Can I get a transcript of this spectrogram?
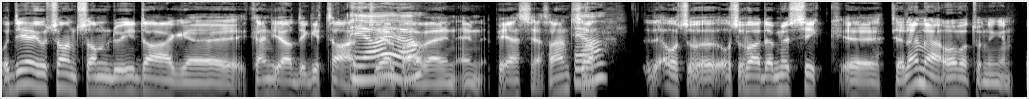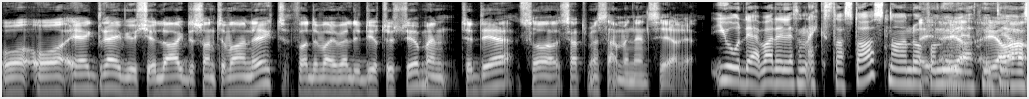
Og det er jo sånn som du i dag eh, kan gjøre digitalt Ja, ved hjelp ja. av en, en PC. sant? Så, Ja. og så, og så var det musikk eh, til denne overtoningen. Og, og jeg drev jo ikke og lagde sånn til vanlig, for det var jo veldig dyrt utstyr, men til det så satte vi sammen en serie. Gjorde det, Var det litt sånn ekstra stas når en da får muligheten ja, til ja, og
